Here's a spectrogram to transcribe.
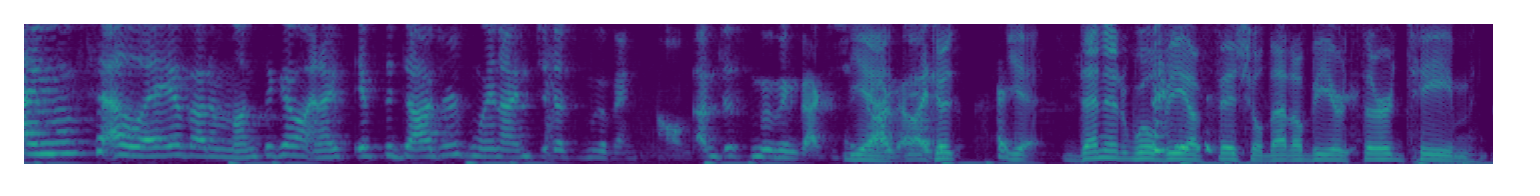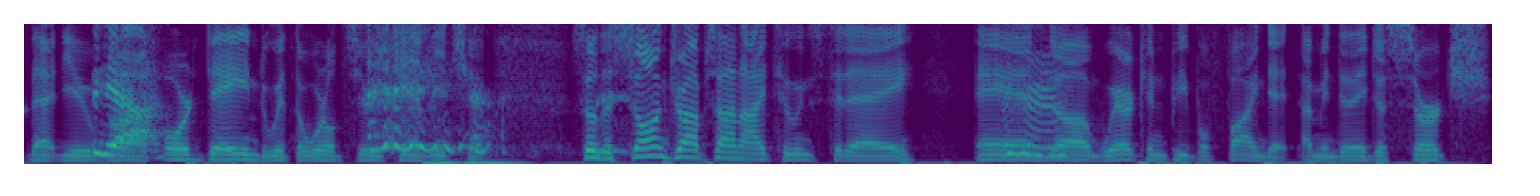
I moved to LA about a month ago, and I, if the Dodgers win, I'm just moving home. I'm just moving back to Chicago. Yeah, just, yeah. Then it will be official. That'll be your third team that you've Yeah. uh, ordained with the World Series championship. so the song drops on iTunes today, and Mm-hmm. uh, where can people find it? I mean, do they just search?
